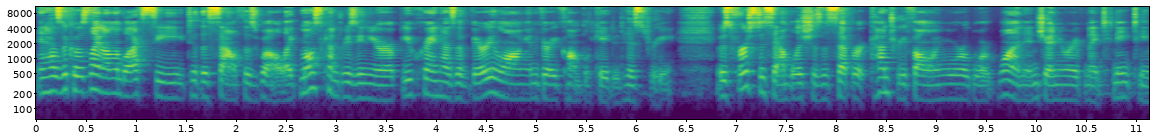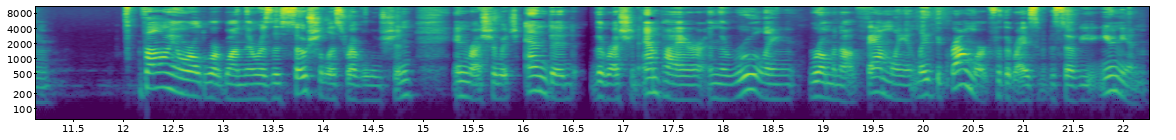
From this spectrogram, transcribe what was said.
It has a coastline on the Black Sea to the south as well. Like most countries in Europe, Ukraine has a very long and very complicated history. It was first established as a separate country following World War I in January of 1918. Following World War I, there was a socialist revolution in Russia which ended the Russian Empire and the ruling Romanov family and laid the groundwork for the rise of the Soviet Union.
